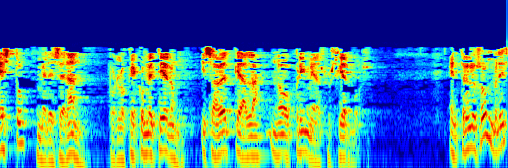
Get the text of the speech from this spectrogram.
Esto merecerán por lo que cometieron, y sabed que Alá no oprime a sus siervos. Entre los hombres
